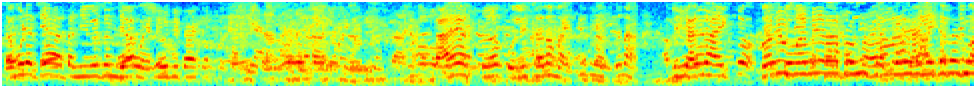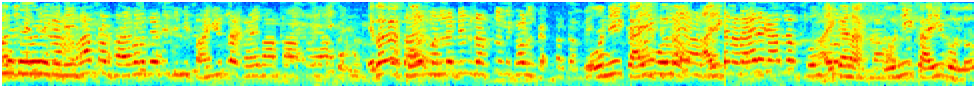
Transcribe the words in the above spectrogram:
त्यामुळे द्या आता निवेदन द्या पहिले काय असतं पोलिसाला माहितीच नसतं ना. आम्ही त्याचं ऐकतो. मी मी सांगितलं आहे. हे बघा साहेब म्हणले बिनधास्त तुम्ही काढू शकता का? कोणी काही बोलो ऐका फोन ऐका ना कोणी काही बोलो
